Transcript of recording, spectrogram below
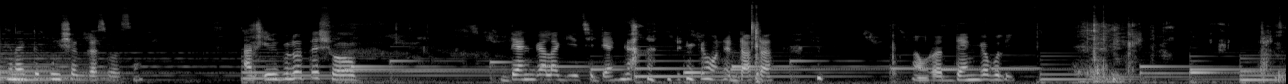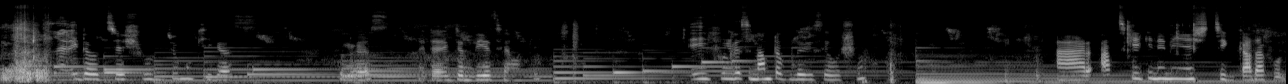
এখানে একটা পুঁই শাক গাছও আছে। আর এগুলোতে সব ড্যাঙ্গা লাগিয়েছি, ড্যাঙ্গা ড্যাঙ্গা মানে ডাটা। আমরা ড্যাঙ্গা বলি। এটা হচ্ছে সূর্যমুখী গাছ, ফুল গাছ। এটা একজন দিয়েছে আমাকে। এই ফুল গাছের নামটা ভুলে গেছি অবশ্য। আর আজকে কিনে নিয়ে এসেছি গাঁদা ফুল।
